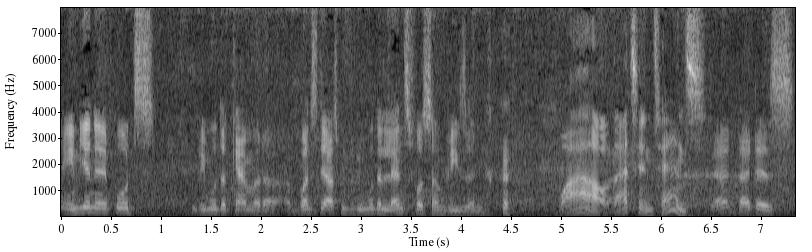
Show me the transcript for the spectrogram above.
Indian airports remove the camera. Once they ask me to remove the lens for some reason. Wow, that's intense. yeah, that is.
